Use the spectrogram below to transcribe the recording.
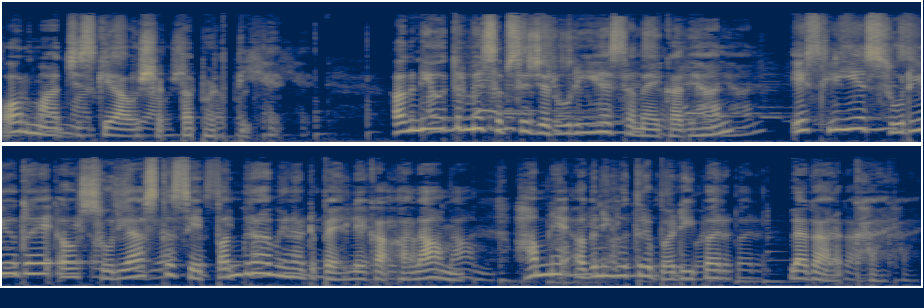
और माचिस की आवश्यकता पड़ती है। अग्निहोत्र में सबसे ज़रूरी है समय का ध्यान। इसलिए सूर्योदय और सूर्यास्त से 15 मिनट पहले का अलार्म हमने अग्निहोत्र बड़ी पर लगा रखा है।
